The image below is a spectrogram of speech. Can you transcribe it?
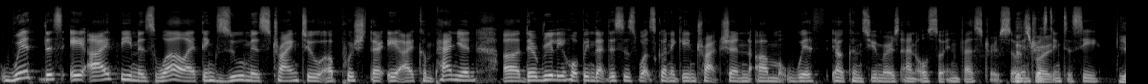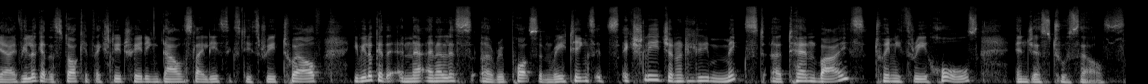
with this AI theme as well, I think Zoom is trying to uh, push their AI companion. Uh, they're really hoping that this is what's going to gain traction um, with consumers and also investors. So That's interesting right. to see. Yeah, if you look at the stock, it's actually trading down slightly, 63.12. If you look at the analyst uh, reports and ratings, it's actually generally mixed uh, 10 buys, 23 holds, and just two sells.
